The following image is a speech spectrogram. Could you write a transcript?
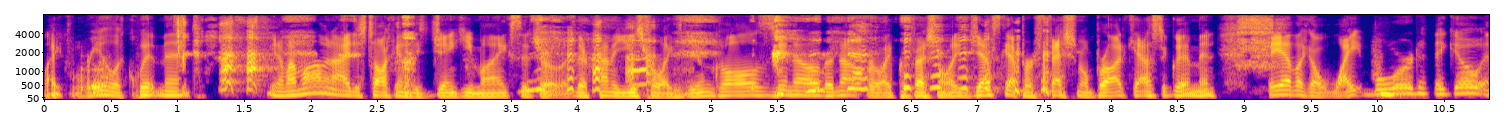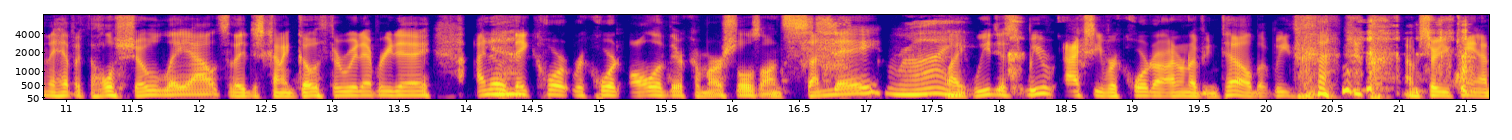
like real equipment you know my mom and i just talking to these janky mics that are they're kind of used for like zoom calls you know they're not for like professional like jeff's got professional broadcast equipment they have like a whiteboard they go and they have like the whole show layout so they just kind of go through it every day i know Yeah. they court, record all of their commercials on sunday right. like we just we actually record our, I don't know if you can tell, but we I'm sure you can.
